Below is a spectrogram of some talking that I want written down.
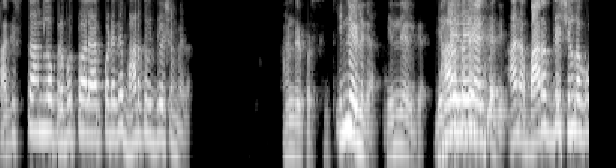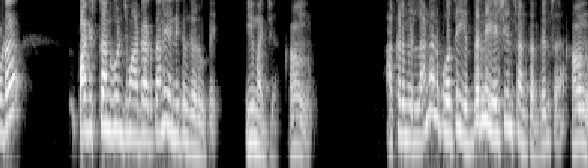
పాకిస్తాన్లో ప్రభుత్వాలు ఏర్పడేదే భారత విద్వేషం మీద. Hundred percent. ఇన్నేళ్ళుగా. భారతదేశ- ఆ భారతదేశంలో కూడా పాకిస్తాన్ గురించి మాట్లాడుతానే ఎన్నికలు జరుగుతాయి ఈ మధ్య. అవును. అక్కడ మీరు లండన్ పోతే ఇద్దరిని ఏషియన్స్ అంటారు తెలుసా? అవును.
